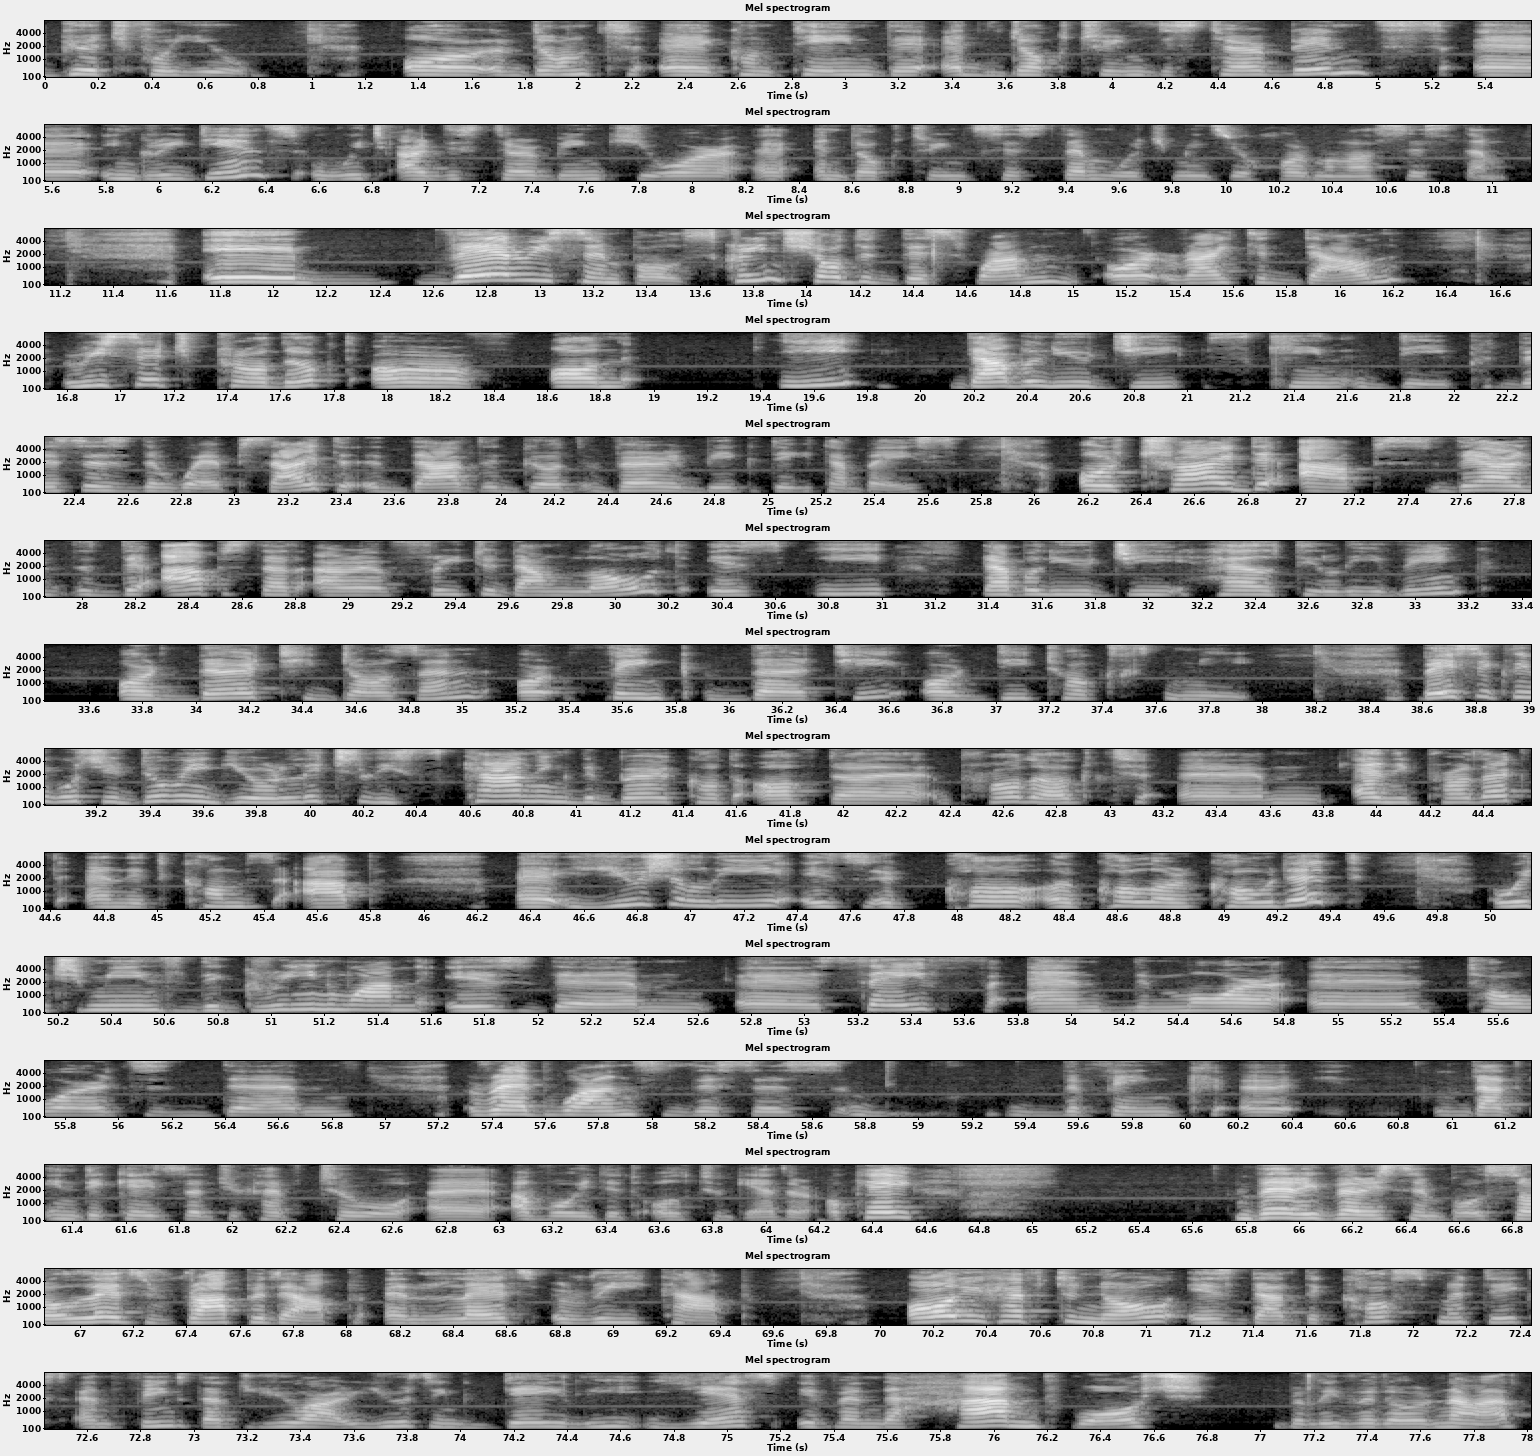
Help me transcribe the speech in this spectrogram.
good for you or don't uh, contain the endocrine disturbance uh, ingredients which are disturbing your uh, endocrine system which means your hormonal system. Very simple screenshot this one or write it down. Research product of on e WG Skin Deep. This is the website that got very big database. Or try the apps. They are the apps that are free to download is EWG Healthy Living or Dirty Dozen or Think Dirty or Detox Me. Basically what you're doing you're literally scanning the barcode of the product um, any product and it comes up uh, usually it's a, co- a color coded which means the green one is the um, uh, safe and the more uh, towards the um, red ones this is the thing uh, that indicates that you have to uh, avoid it altogether okay very, very simple. So let's wrap it up and let's recap. All you have to know is that the cosmetics and things that you are using daily, yes, even the hand wash, believe it or not,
